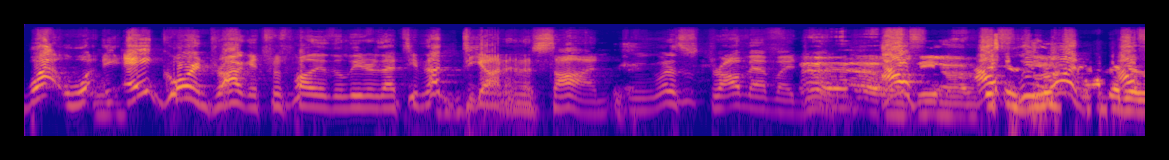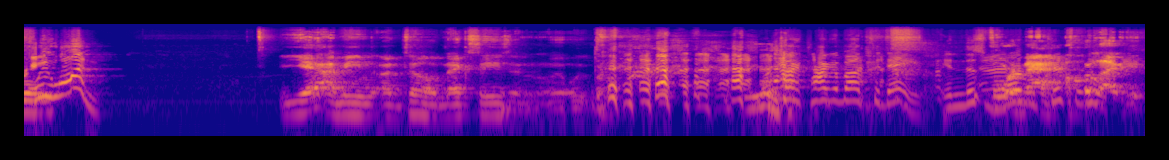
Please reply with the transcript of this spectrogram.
What? What? A. Goran Dragic was probably the leader of that team, not Dion and Hassan. I mean, what a straw man by George. Yeah, Alf, Dion. Alf, This is we Luke won. Alf, we won. Yeah, I mean, until next season. We, we, We're talking talk about today in this war. for of now, attrition. like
